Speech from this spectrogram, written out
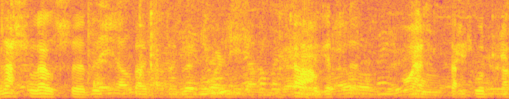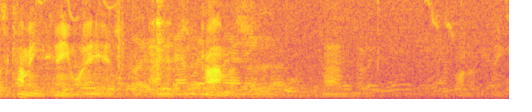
national health service by, by virtue of Carter the Well, that it- would it's coming anyway, it's, and it's promised. And, uh, it's one of the things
